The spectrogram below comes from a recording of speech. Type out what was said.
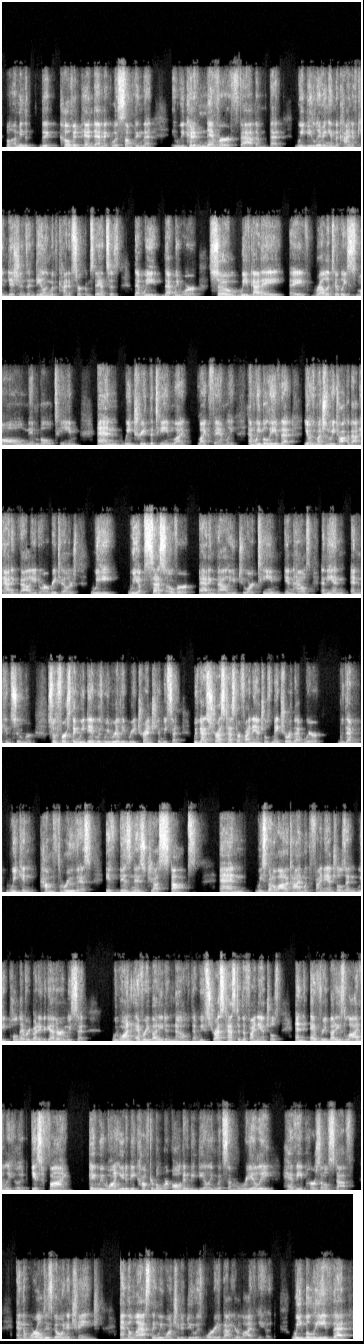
Well i mean the, the covid pandemic was something that we could have never fathomed that we'd be living in the kind of conditions and dealing with the kind of circumstances that we that we were. So we've got a a relatively small nimble team and we treat the team like like family. And we believe that you know as much as we talk about adding value to our retailers we we obsess over adding value to our team in-house and the end, end consumer. So the first thing we did was we really retrenched and we said we've got to stress test our financials make sure that we're that we can come through this if business just stops. And we spent a lot of time with the financials and we pulled everybody together and we said, we want everybody to know that we've stress tested the financials and everybody's livelihood is fine. Okay, we want you to be comfortable. We're all going to be dealing with some really heavy personal stuff, and the world is going to change. And the last thing we want you to do is worry about your livelihood. We believe that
